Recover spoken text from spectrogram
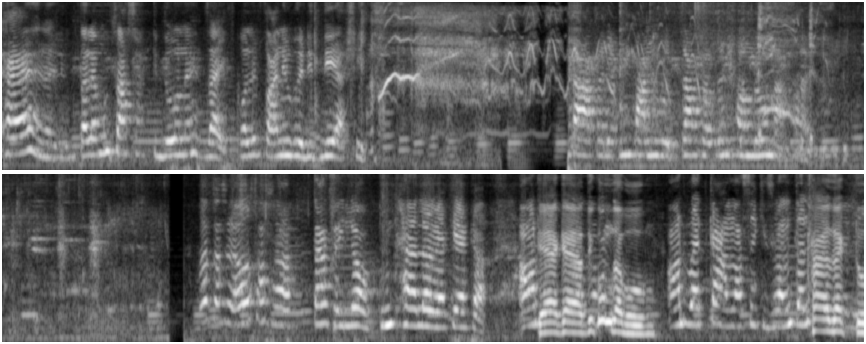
খায় তাহলে এখন যাই। কলে পানি ভরি দিয়ে আসি। তাড়াতাড়ি এখন পানি ভরি জন্য সন্দেহ না হয়। কোন যাব আমার বাড়িতে কাম আছে কিছু আমি তাহলে খায় যা একটু,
